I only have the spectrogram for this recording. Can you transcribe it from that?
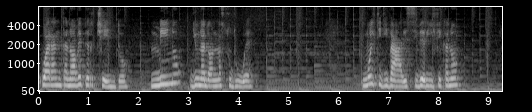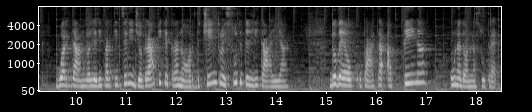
49%, meno di una donna su due. Molti divari si verificano guardando alle ripartizioni geografiche tra nord, centro e sud dell'Italia, dove è occupata appena una donna su tre.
